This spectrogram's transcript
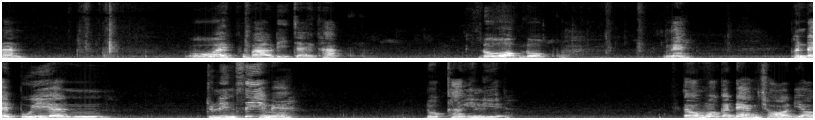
นั่น โอ้ยผู้บ่าวดีใจคักโดกโดกนี่เพิ่นได้ปุ๋ยอันจุลินทรีย์แหม ดกคักอีหลีแตัวาหัวก็แดงช่อเดียว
